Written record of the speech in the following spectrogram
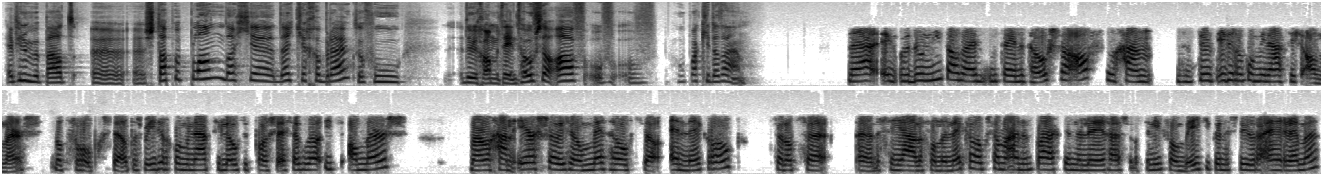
heb je een bepaald eh, stappenplan dat je, dat je gebruikt? Of hoe doe je gewoon meteen het hoofdstel af? Of, of hoe pak je dat aan? Nou ja, ik, we doen niet altijd meteen het hoofdstel af. We gaan, natuurlijk iedere combinatie is anders. Dat vooropgesteld. Dus bij iedere combinatie loopt het proces ook wel iets anders. Maar we gaan eerst sowieso met hoofdstel en nekroop. Zodat ze uh, de signalen van de nekroop zeg maar, aan hun paard kunnen leren. Zodat ze in ieder geval een beetje kunnen sturen en remmen.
